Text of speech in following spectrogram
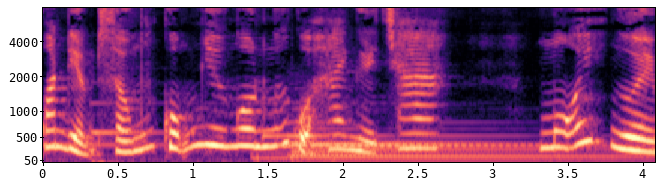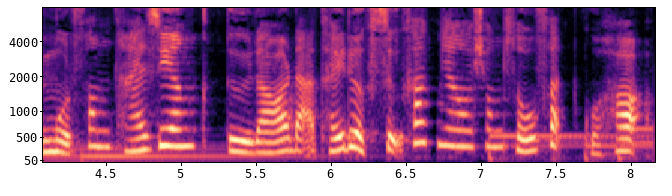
quan điểm sống cũng như ngôn ngữ của hai người cha. Mỗi người một phong thái riêng, từ đó đã thấy được sự khác nhau trong số phận của họ.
